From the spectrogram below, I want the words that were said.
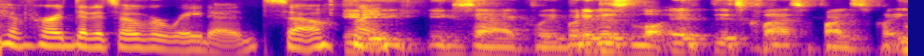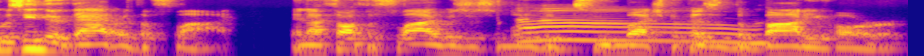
Have heard that it's overrated. So It- like exactly, but it is lo- it, it's classified as it was either that or The Fly, and I thought The Fly was just a little bit too much because of the Oh. body horror.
